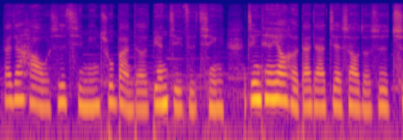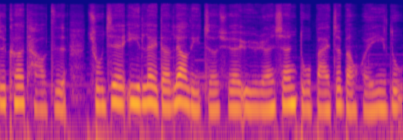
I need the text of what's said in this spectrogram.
大家好，我是启明出版的编辑子晴。今天要和大家介绍的是《吃颗桃子：除界异类的料理哲学与人生独白》这本回忆录。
